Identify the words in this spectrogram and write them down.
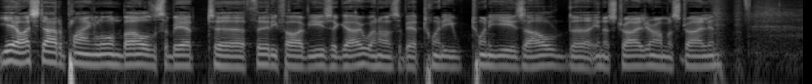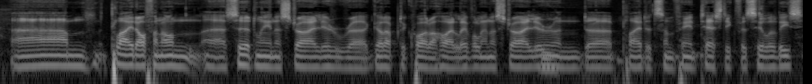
Yeah, I started playing lawn bowls about uh, 35 years ago when I was about 20, 20 years old uh, in Australia. I'm Australian. Um, played off and on, uh, certainly in Australia. Uh, got up to quite a high level in Australia mm. and uh, played at some fantastic facilities.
